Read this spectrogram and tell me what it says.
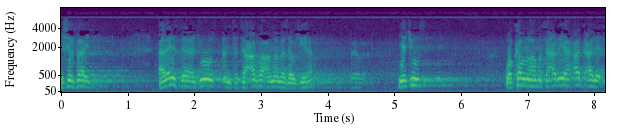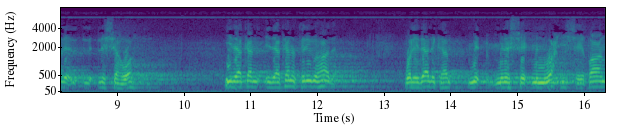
إيش الفائدة؟ أليس يجوز أن تتعرى أمام زوجها؟ يجوز. وكونها متعرية أدعى للشهوة. إذا كان إذا كانت تريد هذا. ولذلك من الشي من وحي الشيطان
